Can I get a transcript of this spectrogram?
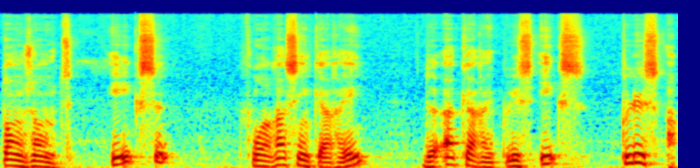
tangente x fois racine carrée de a carré plus x plus a.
